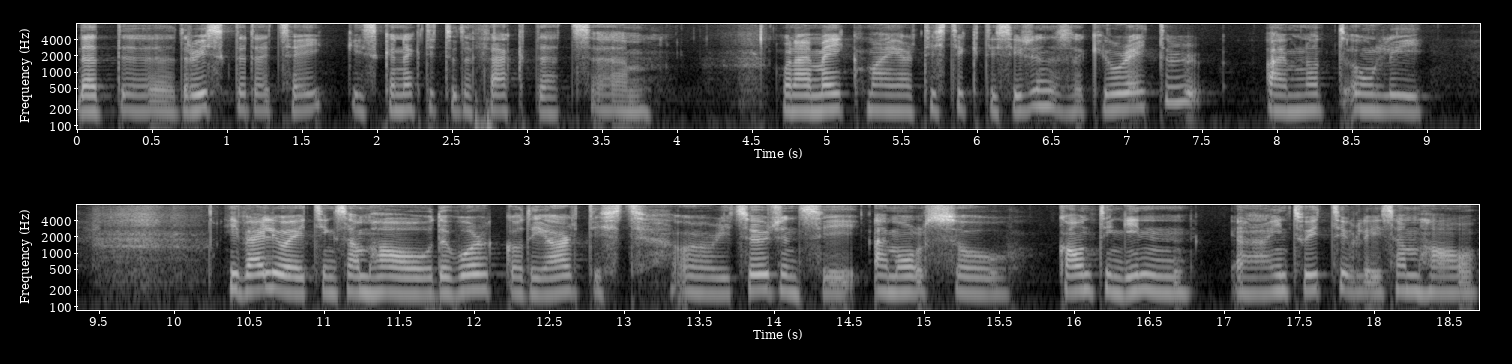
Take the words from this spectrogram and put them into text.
That the risk that I take is connected to the fact that um, when I make my artistic decisions as a curator, I'm not only evaluating somehow the work of the artist or its urgency, I'm also counting in uh, intuitively somehow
